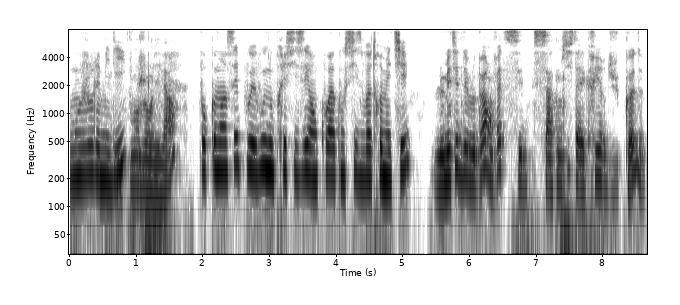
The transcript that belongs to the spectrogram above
Bonjour Émilie. Bonjour Lila. Pour commencer, pouvez-vous nous préciser en quoi consiste votre métier? Le métier de développeur, en fait, c'est ça consiste à écrire du code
